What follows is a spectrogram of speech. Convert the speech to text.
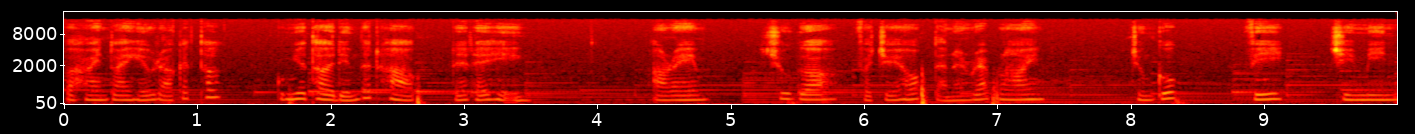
và hoàn toàn hiểu rõ cách thức cũng như thời điểm thích hợp để thể hiện. RM, Sugar và J-Hope tạo nên rap line, trung quốc V, Jimin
